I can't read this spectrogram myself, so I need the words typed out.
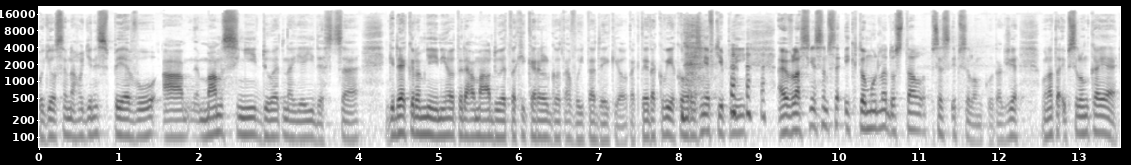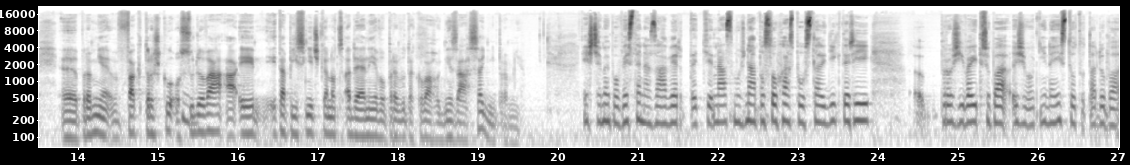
chodil jsem na hodiny zpěvu a mám s ní duet na její desce, kde kromě jiného teda má duet taky Karel Gott a Vojta Dyk, jo. tak to je takový jako hrozně vtipný. A vlastně jsem se i k tomuhle dostal přes Y, takže ona ta Y je eh, pro mě fakt trošku osudová a i, i ta písnička Noc a den je opravdu taková hodně zásadní pro mě. Ještě mi pověste na závěr, teď nás možná poslouchá spousta lidí, kteří eh, prožívají třeba životní nejistotu. Ta doba,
